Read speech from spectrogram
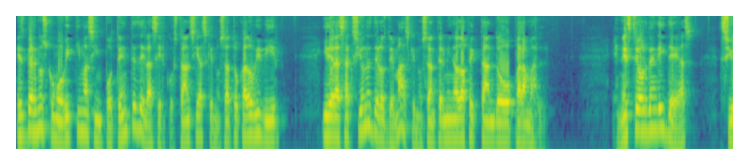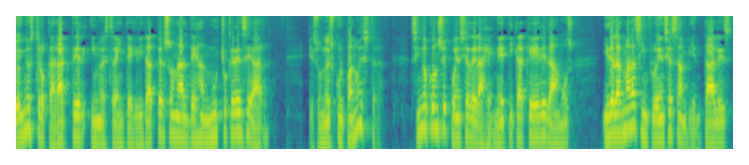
es vernos como víctimas impotentes de las circunstancias que nos ha tocado vivir y de las acciones de los demás que nos han terminado afectando para mal. En este orden de ideas, si hoy nuestro carácter y nuestra integridad personal dejan mucho que desear, eso no es culpa nuestra, sino consecuencia de la genética que heredamos y de las malas influencias ambientales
